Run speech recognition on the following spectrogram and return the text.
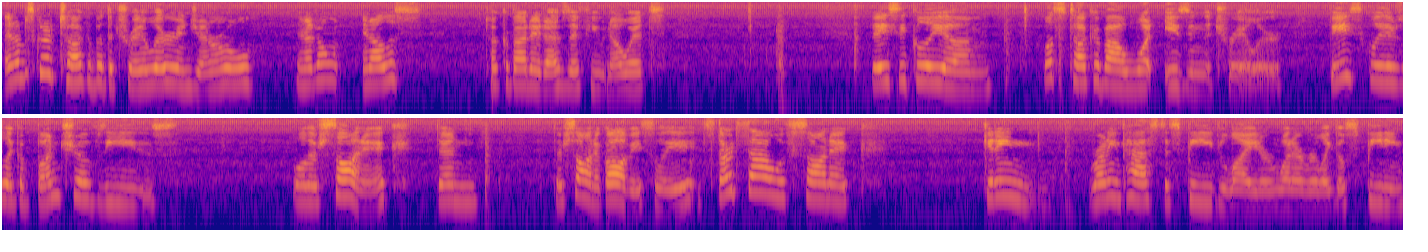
And I'm just gonna talk about the trailer in general, and I don't, and I'll just talk about it as if you know it. Basically, um, let's talk about what is in the trailer. Basically, there's like a bunch of these. Well, there's Sonic, then there's Sonic, obviously. It starts out with Sonic getting running past the speed light or whatever, like those speeding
